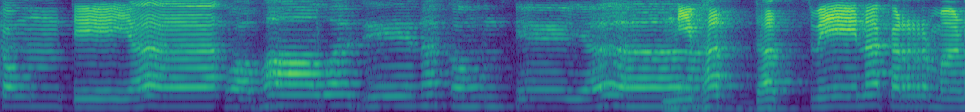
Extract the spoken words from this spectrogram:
ಕೌಂತೇಯ ಸ್ವಭಾವಜೇನ ಕೌಂತೇಯ ನಿಬದ್ಧಸ್ವೇನ ಕರ್ಮಣ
